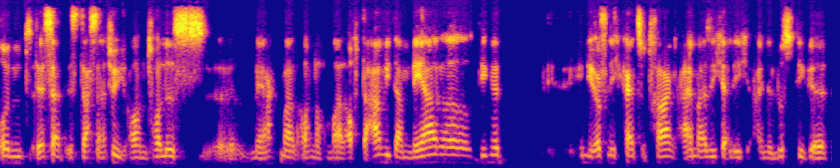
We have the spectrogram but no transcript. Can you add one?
Und deshalb ist das natürlich auch ein tolles äh, Merkmal, auch nochmal auch da wieder mehrere Dinge in die Öffentlichkeit zu tragen. Einmal sicherlich eine lustige,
